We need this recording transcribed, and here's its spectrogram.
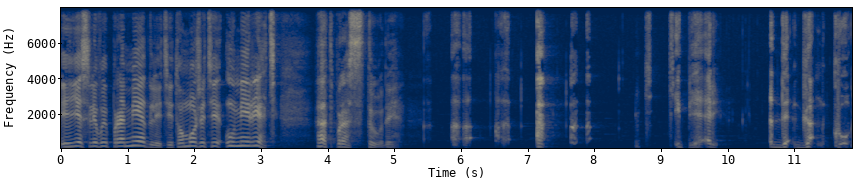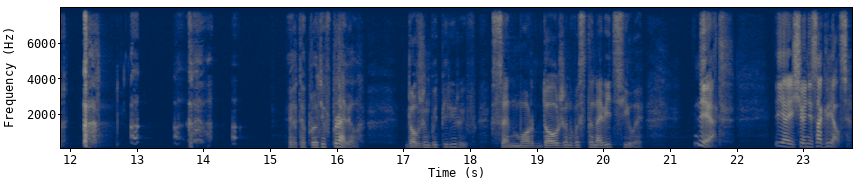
И если вы промедлите, то можете умереть от простуды. Теперь Деганкур. Это против правил. Должен быть перерыв. Сен-Мор должен восстановить силы. Нет, я еще не согрелся.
